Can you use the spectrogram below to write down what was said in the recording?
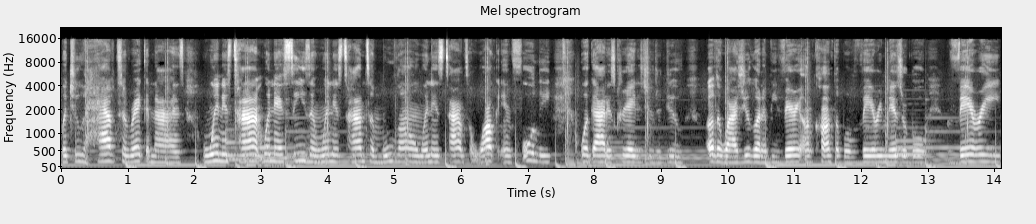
But you have to recognize when it's time when that season when it's time to move on when it's time to walk in fully what god has created you to do. Otherwise you're gonna be very uncomfortable very miserable very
